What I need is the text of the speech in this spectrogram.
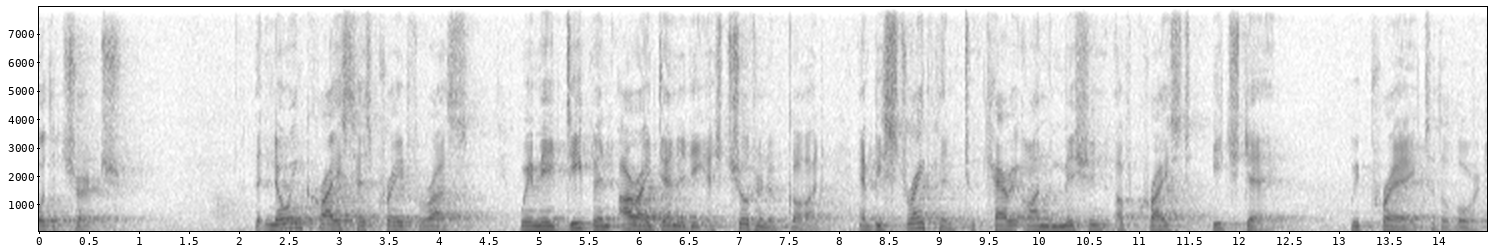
For the church, that knowing Christ has prayed for us, we may deepen our identity as children of God and be strengthened to carry on the mission of Christ each day. We pray to the Lord.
